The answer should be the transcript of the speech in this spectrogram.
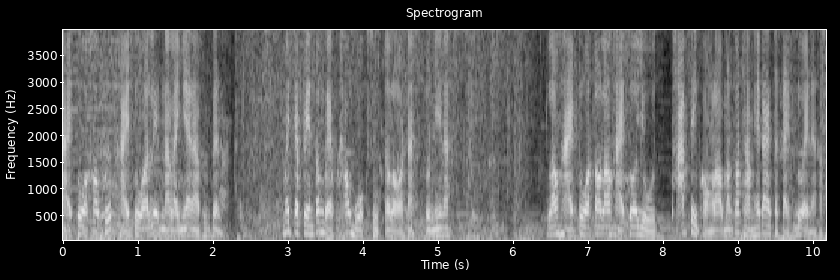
หายตัวเข้าปุ๊บหายตัวเล่นอะไรเงี้ยนะเพื่อนๆไม่จะเป็นต้องแบบเข้าบวกสุดตลอดนะ ตัวนี้นะ เราหายตัวตอนเราหายตัวอยู่พาร์ทสิบของเรามันก็ทำให้ได้สแต็กด้วยนะครับ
